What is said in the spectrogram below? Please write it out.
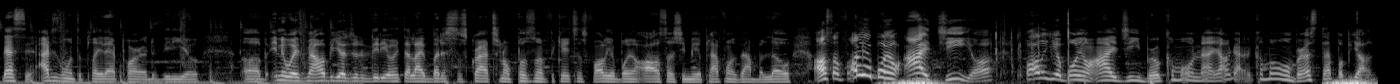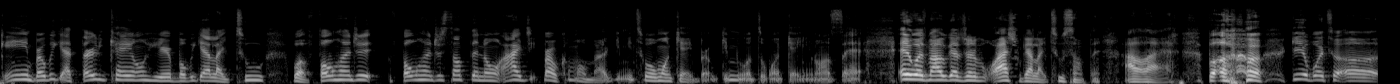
that's it. I just wanted to play that part of the video. Uh, but anyways, man, I hope you guys enjoyed the video. Hit that like button, subscribe, turn on post notifications, follow your boy on all social media platforms down below. Also, follow your boy on IG, y'all. Follow your boy on IG, bro. Come on now. Y'all gotta come on, bro. Step up y'all game, bro. We got 30k on here, but we got like two, what, 400, 400 something on IG. Bro, come on, man. Give me to a 1k, bro. Give me one to 1k. You know what I'm saying? Anyways, man, we got actually we got like two something. I lied. But uh, give your boy to uh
